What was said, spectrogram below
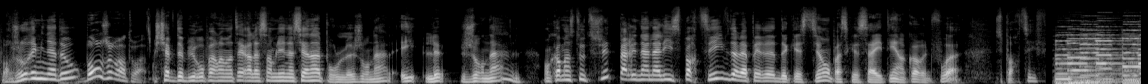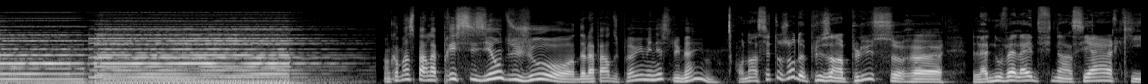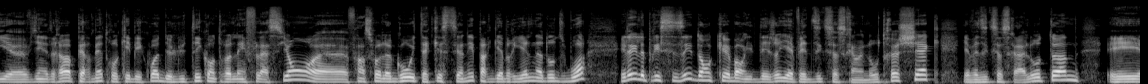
Bonjour Rémi Nadeau, Bonjour, Antoine. chef de bureau parlementaire à l'Assemblée nationale pour le journal et le journal. On commence tout de suite par une analyse sportive de la période de questions parce que ça a été encore une fois sportif. On commence par la précision du jour de la part du premier ministre lui-même. On en sait toujours de plus en plus sur euh, la nouvelle aide financière qui euh, viendra permettre aux Québécois de lutter contre l'inflation. Euh, François Legault était questionné par Gabriel Nadeau-Dubois. Et là, il a précisé, donc, bon, déjà, il avait dit que ce serait un autre chèque. Il avait dit que ce serait à l'automne. Et,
